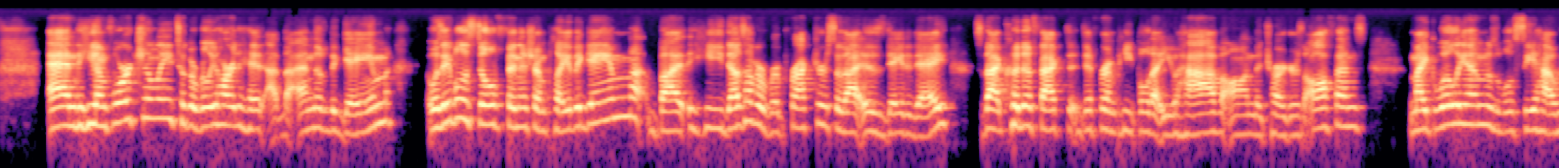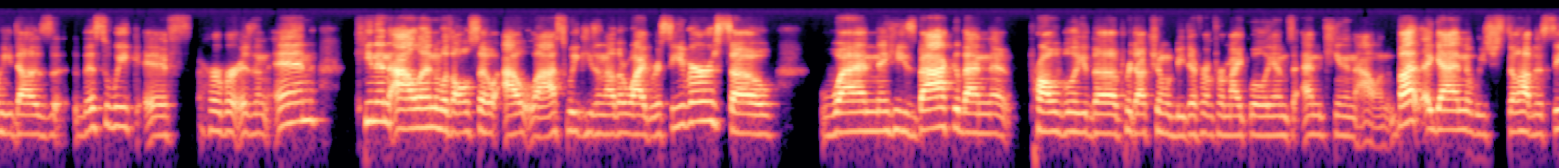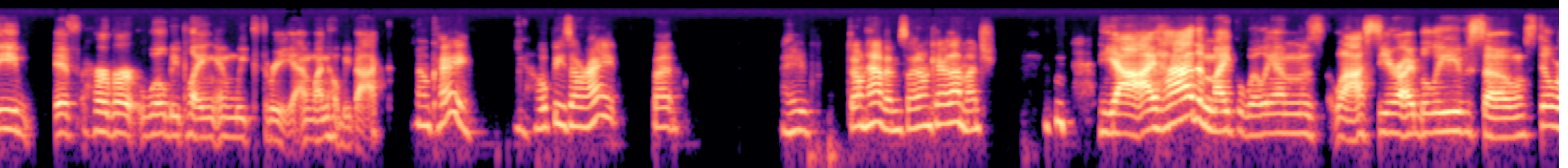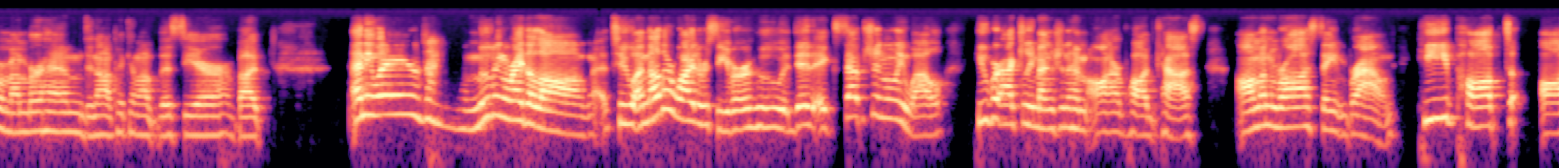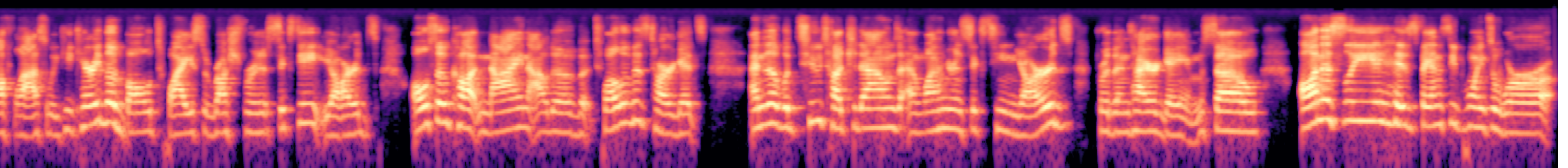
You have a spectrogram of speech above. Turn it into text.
And he unfortunately took a really hard hit at the end of the game. Was able to still finish and play the game, but he does have a rib fracture, so that is day to day. So that could affect different people that you have on the Chargers offense. Mike Williams, we'll see how he does this week if Herbert isn't in. Keenan Allen was also out last week. He's another wide receiver. So when he's back, then probably the production would be different for Mike Williams and Keenan Allen. But again, we still have to see if Herbert will be playing in week three and when he'll be back. Okay. I hope he's all right, but I don't have him, so I don't care that much. yeah, I had Mike Williams last year, I believe. So still remember him. Did not pick him up this year, but Anyways, moving right along to another wide receiver who did exceptionally well. Huber actually mentioned him on our podcast, Amon-Ra St. Brown. He popped off last week. He carried the ball twice, rushed for 68 yards, also caught nine out of 12 of his targets, ended up with two touchdowns and 116 yards for the entire game. So, honestly, his fantasy points were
